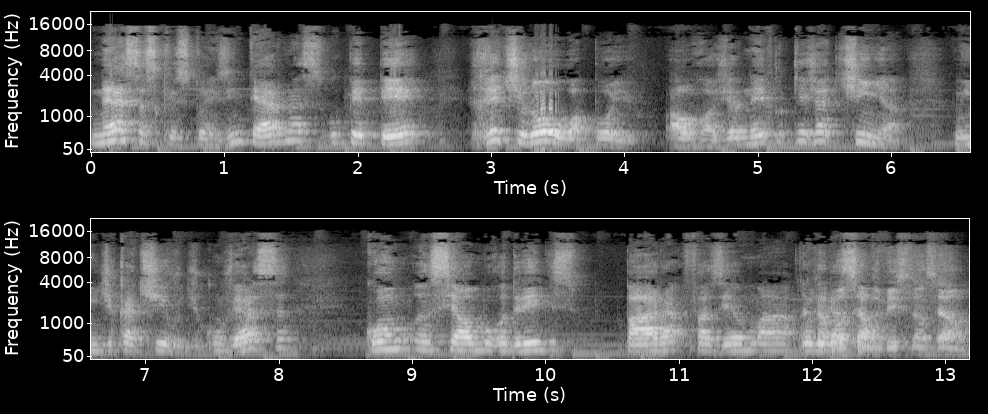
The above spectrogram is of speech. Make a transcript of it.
Nessas questões internas, o PP retirou o apoio ao Roger Ney porque já tinha o indicativo de conversa com Anselmo Rodrigues para fazer uma coligação. Acabou sendo vice do Anselmo.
